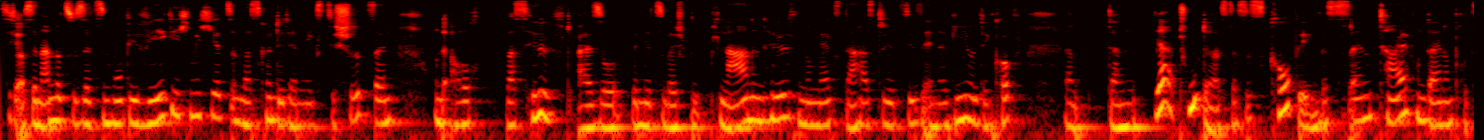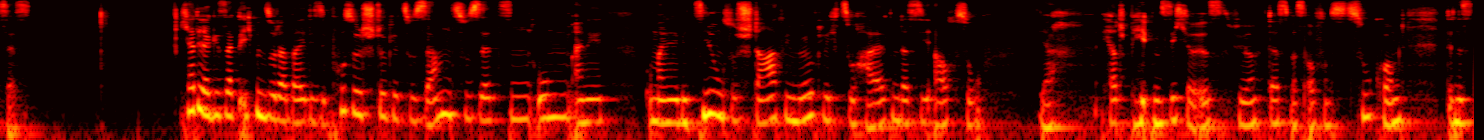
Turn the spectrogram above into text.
sich auseinanderzusetzen, wo bewege ich mich jetzt und was könnte der nächste Schritt sein und auch was hilft. Also wenn dir zum Beispiel Planen hilft, wenn du merkst, da hast du jetzt diese Energie und den Kopf, ähm, dann ja, tu das. Das ist Coping. Das ist ein Teil von deinem Prozess. Ich hatte ja gesagt, ich bin so dabei, diese Puzzlestücke zusammenzusetzen, um eine, um eine Beziehung so stark wie möglich zu halten, dass sie auch so, ja, erdbebensicher ist für das, was auf uns zukommt. Denn es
